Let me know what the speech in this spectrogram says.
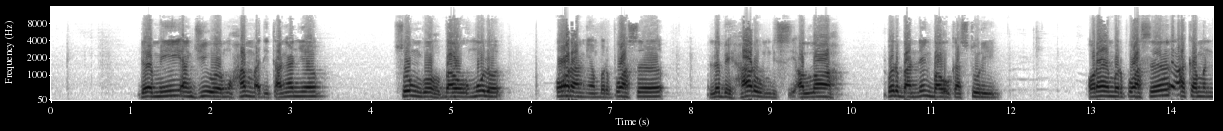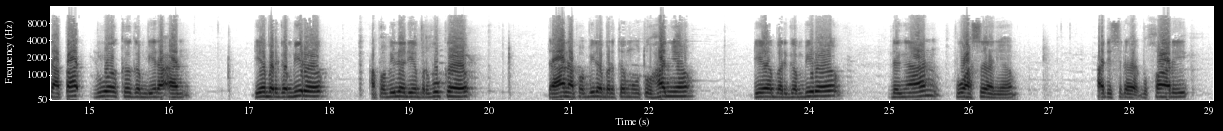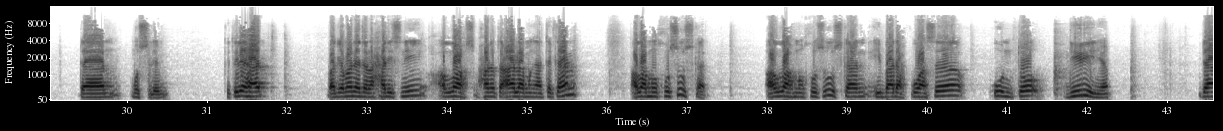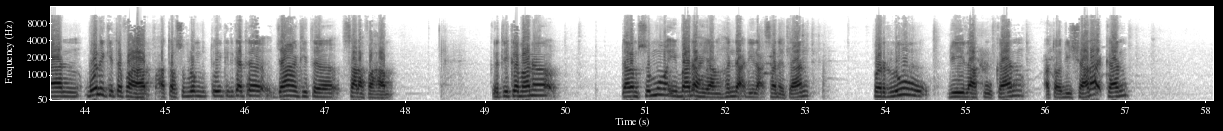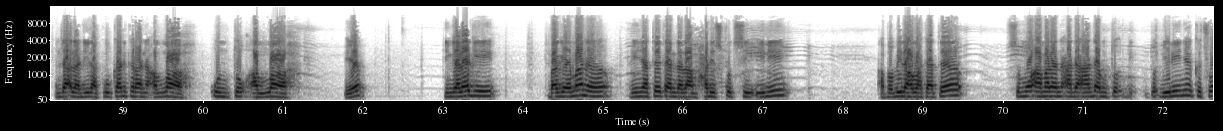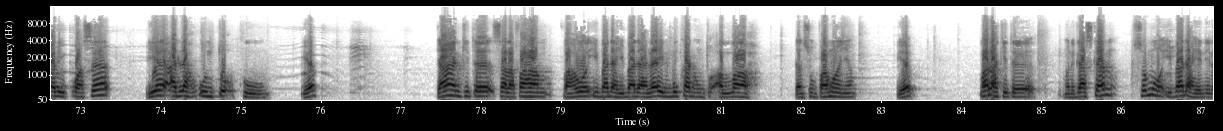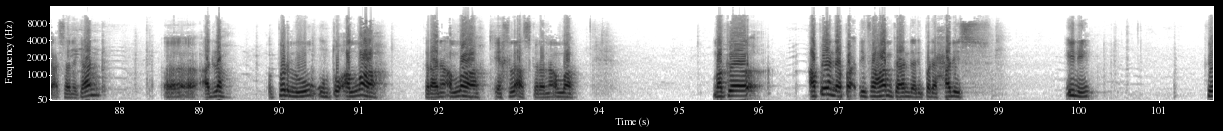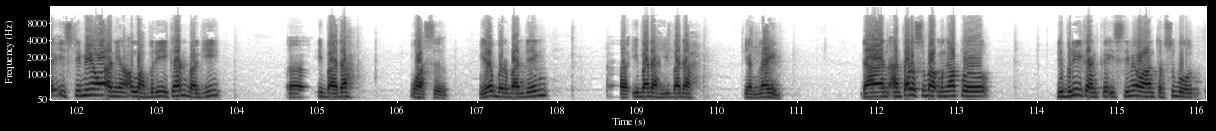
demi yang jiwa Muhammad di tangannya sungguh bau mulut orang yang berpuasa lebih harum di sisi Allah berbanding bau kasturi orang yang berpuasa akan mendapat dua kegembiraan. Dia bergembira apabila dia berbuka dan apabila bertemu Tuhannya, dia bergembira dengan puasanya. Hadis Bukhari dan Muslim. Kita lihat bagaimana dalam hadis ini Allah Subhanahu wa taala mengatakan Allah mengkhususkan Allah mengkhususkan ibadah puasa untuk dirinya dan boleh kita faham atau sebelum itu kita kata jangan kita salah faham ketika mana dalam semua ibadah yang hendak dilaksanakan perlu dilakukan atau disyaratkan hendaklah dilakukan kerana Allah untuk Allah. Ya. Tinggal lagi bagaimana dinyatakan dalam hadis qudsi ini apabila Allah kata semua amalan ada Adam untuk untuk dirinya kecuali puasa ia adalah untukku. Ya. Jangan kita salah faham bahawa ibadah-ibadah lain bukan untuk Allah dan sumpamanya. Ya. Malah kita menegaskan semua ibadah yang dilaksanakan uh, adalah perlu untuk Allah. Kerana Allah ikhlas kerana Allah. Maka apa yang dapat difahamkan daripada hadis ini keistimewaan yang Allah berikan bagi uh, ibadah puasa. Ya berbanding uh, ibadah-ibadah yang lain. Dan antara sebab mengapa diberikan keistimewaan tersebut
